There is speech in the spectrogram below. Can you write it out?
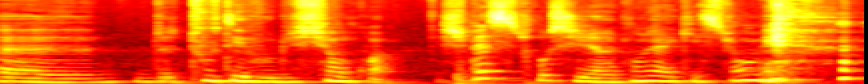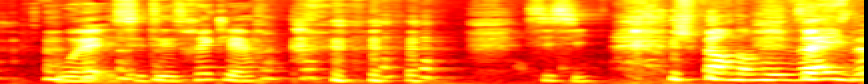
de toute évolution. Quoi. Je sais pas si, si j'ai répondu à la question, mais... Ouais, c'était très clair. si, si. Je pars dans mes vibes.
